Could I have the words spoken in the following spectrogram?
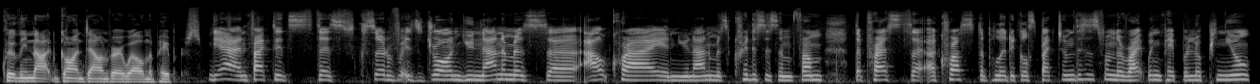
clearly not gone down very well in the papers. Yeah, in fact, it's this sort of it's drawn unanimous uh, outcry and unanimous criticism from the press uh, across the political spectrum. This is from the right wing paper L'Opinion,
